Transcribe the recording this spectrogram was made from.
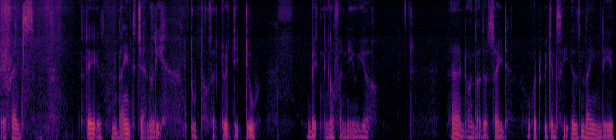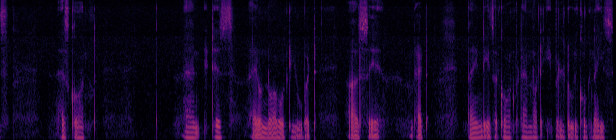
Hi friends, today is 9th January 2022, beginning of a new year. And on the other side, what we can see is 9 days has gone. And it is, I don't know about you, but I'll say that 9 days are gone, but I'm not able to recognize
